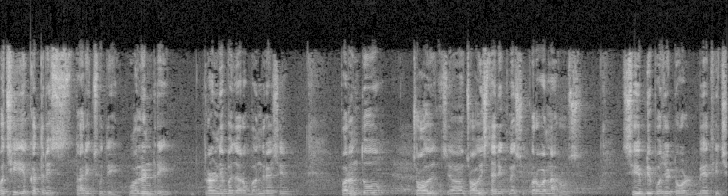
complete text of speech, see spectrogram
પછી એકત્રીસ તારીખ સુધી વોલન્ટરી ત્રણે બજારો બંધ રહેશે. પરંતુ ચોવીસ ચોવીસ તારીખને શુક્રવારના રોજ સેફ ડિપોઝિટ હોલ્ડ બેથી છ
